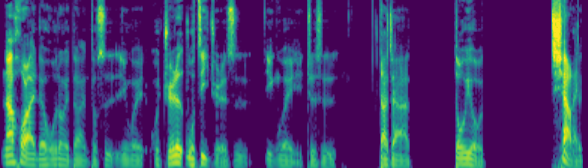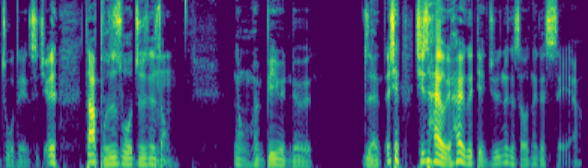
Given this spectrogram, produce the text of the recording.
那后来的活动也当然都是因为，我觉得我自己觉得是因为就是大家都有下来做这件事情，而且大家不是说就是那种、嗯。那种很边缘的人，而且其实还有还有一个点就是那个时候那个谁啊，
